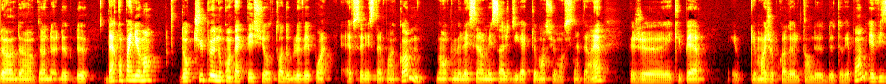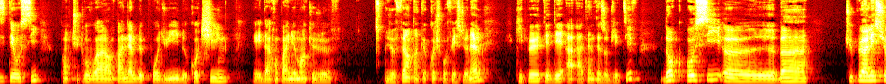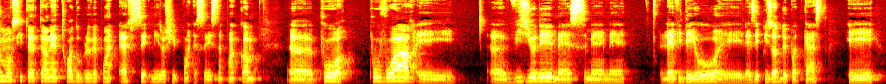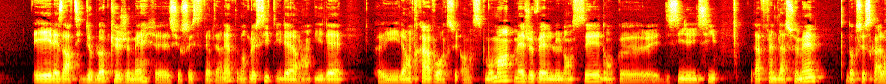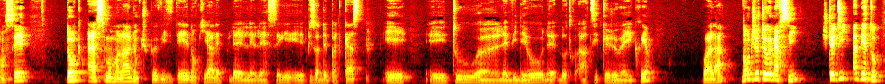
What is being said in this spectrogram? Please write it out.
d'accompagnement, donc tu peux nous contacter sur www.fcelestin.com, donc me laisser un message directement sur mon site internet que je récupère et que moi je prendrai le temps de, te répondre. Et visiter aussi, donc tu trouveras un panel de produits, de coaching et d'accompagnement que je, fais en tant que coach professionnel qui peut t'aider à atteindre tes objectifs. Donc aussi, euh, ben, tu peux aller sur mon site internet www.fcleadership.com euh, pour pouvoir et, euh, visionner mes, les vidéos et les épisodes de podcast et, et les articles de blog que je mets euh, sur ce site internet. Donc le site, il est, il est Euh, il est en travaux en ce, en moment, mais je vais le lancer d'ici d'ici la fin de la semaine. Donc ce sera lancé. Donc à ce moment-là, donc tu peux visiter. Donc il y a les, les, les, épisodes de podcast et, et tous euh, les vidéos d'autres articles que je vais écrire. Voilà. Donc je te remercie. Je te dis à bientôt.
